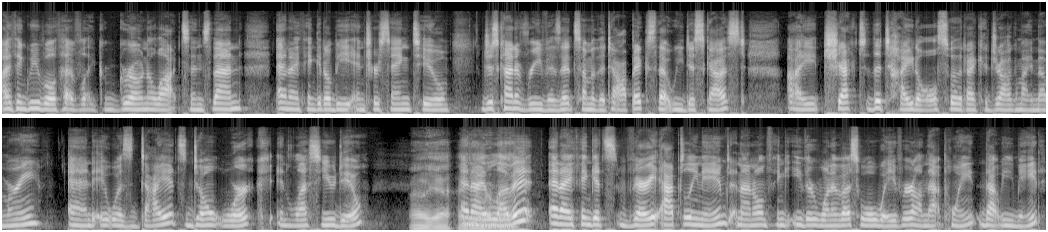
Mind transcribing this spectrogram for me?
I think we both have like grown a lot since then. And I think it'll be interesting to just kind of revisit some of the topics that we discussed. I checked the title so that I could jog my memory, and it was Diets Don't Work Unless You Do. Oh yeah, I and I love that. it, and I think it's very aptly named. And I don't think either one of us will waver on that point that we made.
